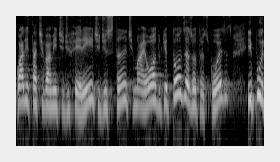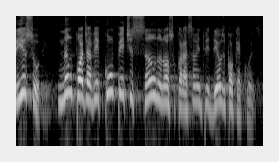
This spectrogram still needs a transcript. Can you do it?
qualitativamente diferente, distante, maior do que todas as outras coisas, e por isso não pode haver competição no nosso coração entre Deus e qualquer coisa.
